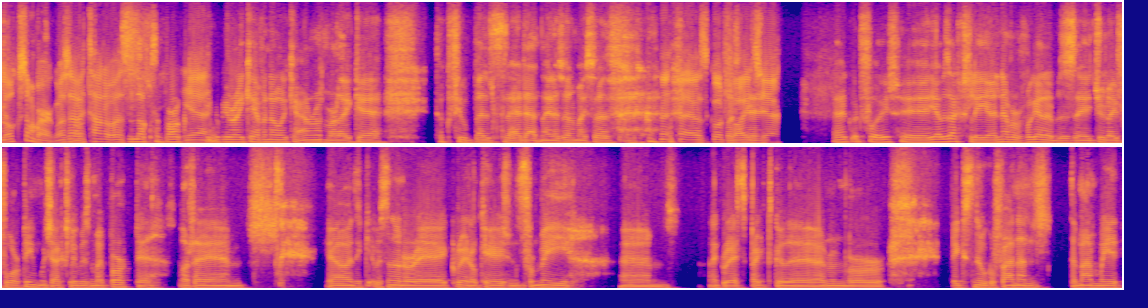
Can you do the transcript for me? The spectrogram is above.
Luxembourg was it? I thought it was Luxembourg. Yeah, you could be right, Kevin. No, I can't remember. Like, uh, took a few belts to the head that night as well myself. it was good but, fight, uh, yeah. A good fight. Uh, yeah, it was actually I'll never forget. It was uh, July 14, which actually was my birthday. But um, yeah, I think it was another uh, great occasion for me. Um, a great spectacle. Uh, I remember big snooker fan and the man we had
